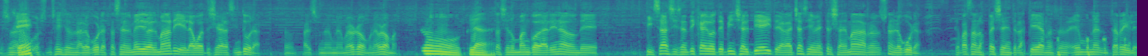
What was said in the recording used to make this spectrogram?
es, una es una locura, estás en el medio del mar y el agua te llega a la cintura. Parece una, una broma, una broma. No, claro. Estás en un banco de arena donde pisás y sentís que algo te pincha el pie y te agachás y hay una estrella de mar. Es una locura. Te pasan los peces entre las piernas, es terrible.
